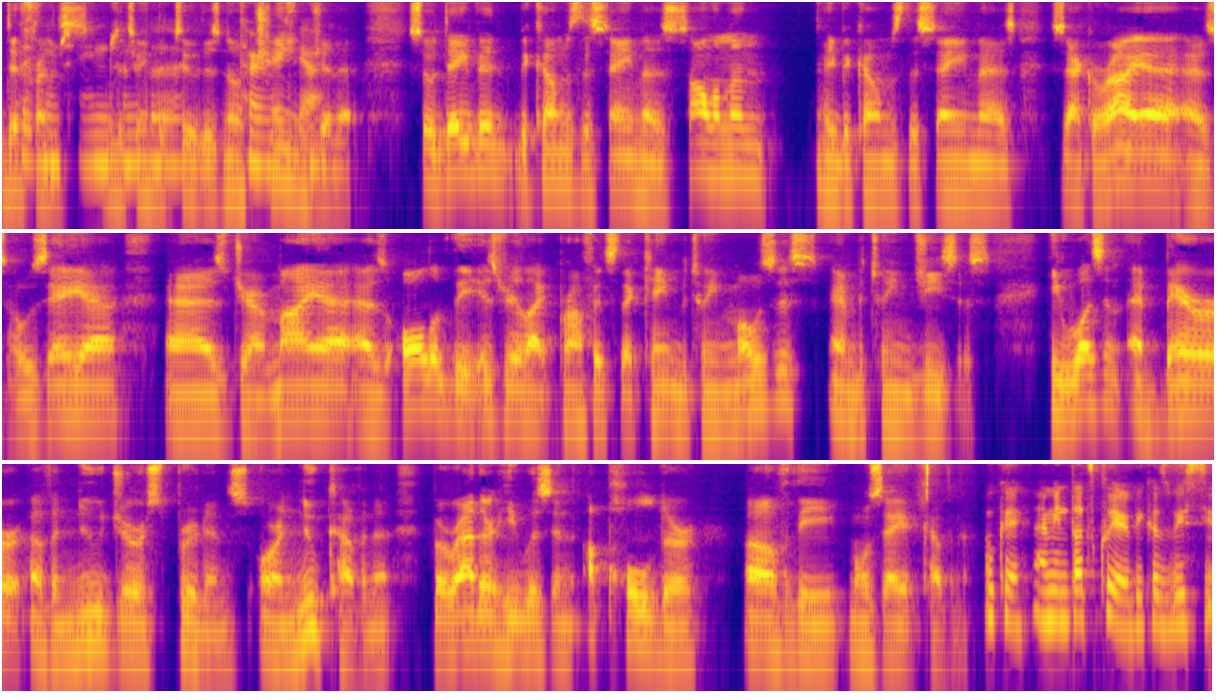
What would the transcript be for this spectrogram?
difference there's no between the, the, two. There's no terms, change yeah. in it. So David becomes the same as Solomon. He becomes the same as Zechariah, as Hosea, as Jeremiah, as all of the Israelite prophets that came between Moses and between Jesus. he wasn't a bearer of a new jurisprudence or a new covenant, but rather he was an upholder of the Mosaic covenant. Okay, I mean that's clear because we see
